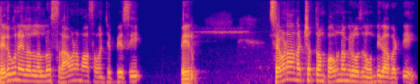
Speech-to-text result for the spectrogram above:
తెలుగు నెలలలో శ్రావణ మాసం అని చెప్పేసి పేరు. శ్రవణ నక్షత్రం పౌర్ణమి రోజున ఉంది కాబట్టి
